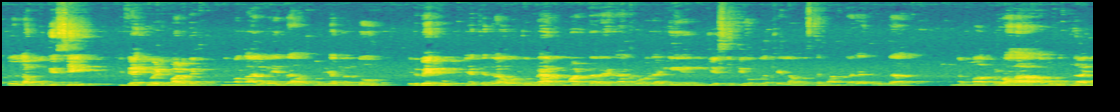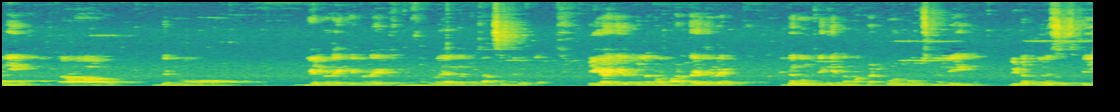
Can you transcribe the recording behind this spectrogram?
ಅದೆಲ್ಲ ಮುಗಿಸಿ ಇವ್ಯಾಕ್ಯುವೇಟ್ ಮಾಡಬೇಕು. ನಮ್ಮ ಕಾಲುವೆಯಿಂದ ಹೊರಗಡೆ ಬಂದು ಇರಬೇಕು. ಯಾಕೆಂದರೆ ಅವರು ರ್ಯಾಪ್ ಮಾಡ್ತಾರೆ ಕಾಲುವೆಗಾಗಿ ಜೆ ಸಿ ಬಿ ವ್ಯವಸ್ಥೆ ಮಾಡ್ತಾರೆ. ಅದರಿಂದ ನಮ್ಮ ಪ್ರವಾಹ ಅಭಿವೃದ್ಧಿಯಾಗಿ ಇದನ್ನು ಮೇಲ್ಗಡೆ, ಕೆಳಗಡೆ ಎಲ್ಲ ಚಾನ್ಸಸ್ ಇರುತ್ತೆ ಹೀಗಾಗಿ ಅದನ್ನೆಲ್ಲ ನಾವು ಮಾಡ್ತಾ ಇದ್ದೇವೆ. ಇದರೊಂದಿಗೆ ನಮ್ಮ ಕಂಟ್ರೋಲ್ ರೂಮ್ಸ್ನಲ್ಲಿ B W S S B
